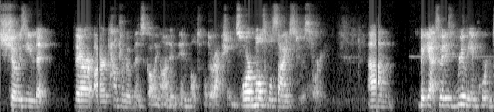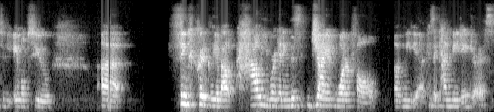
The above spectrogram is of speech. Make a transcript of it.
shows you that there are counter movements going on in, in multiple directions or multiple sides to a story. Um, but yeah, so it is really important to be able to uh, think critically about how you are getting this giant waterfall of media because it can be dangerous.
